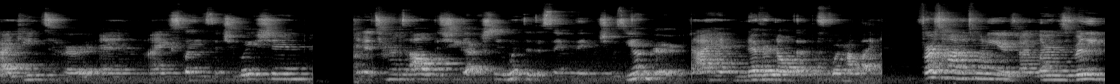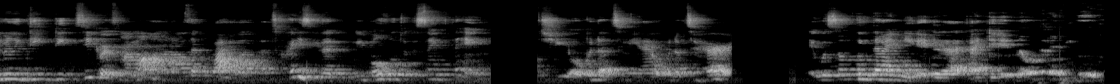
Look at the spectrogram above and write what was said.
I came to her and I explained the situation, and it turns out that she actually went through the same thing when she was younger. I had never known that before in my life. First time in 20 years, I learned this really, really deep, deep secret from my mom, and I was like, wow, that's crazy that we both went through the same thing. She opened up to me, and I opened up to her. It was something that I needed that I didn't know that I needed.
